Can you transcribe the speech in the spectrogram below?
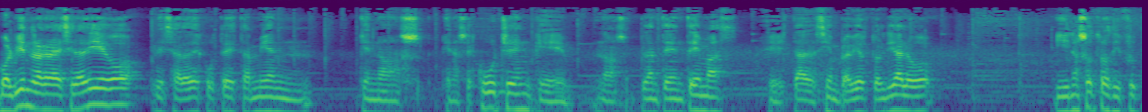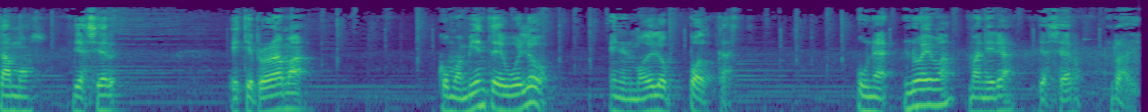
Volviendo a agradecer a Diego, les agradezco a ustedes también que nos, que nos escuchen, que nos planteen temas, está siempre abierto el diálogo y nosotros disfrutamos de hacer este programa como ambiente de vuelo en el modelo podcast, una nueva manera de hacer radio.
